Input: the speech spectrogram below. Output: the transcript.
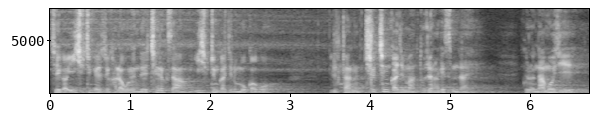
제가 20층까지 가려고 그랬는데 체력상 20층까지는 못 가고 일단은 7층까지만 도전하겠습니다. 그리고 나머지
